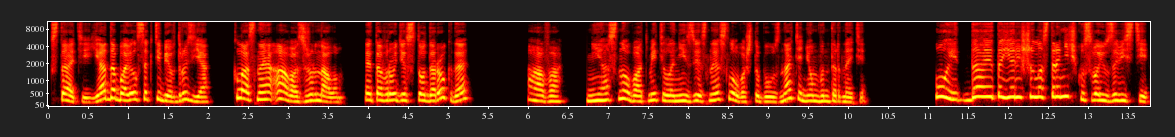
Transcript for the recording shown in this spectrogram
«Кстати, я добавился к тебе в друзья. Классная Ава с журналом. Это вроде «Сто дорог», да?» «Ава». Не основа отметила неизвестное слово, чтобы узнать о нем в интернете. «Ой, да это я решила страничку свою завести.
